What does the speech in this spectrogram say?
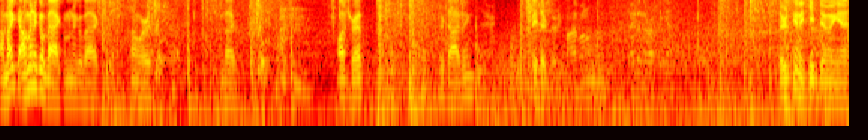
I might. I'm gonna go back. I'm gonna go back. It's not worth. Come back. Watch rip. They're diving. There. Wait, they're. 35 I on don't know. Uh-huh. Right in the rep again. They're just gonna keep doing it.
